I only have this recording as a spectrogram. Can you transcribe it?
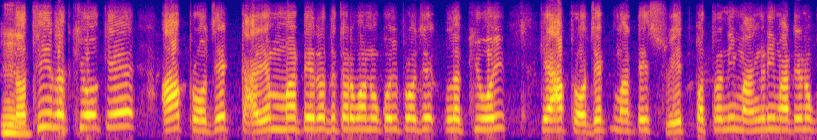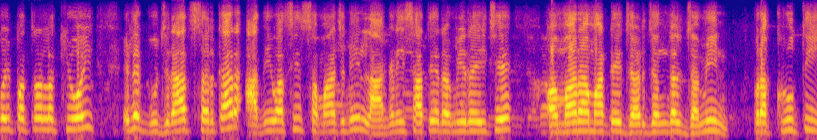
નથી લખ્યો કે આ પ્રોજેક્ટ કાયમ માટે રદ કરવાનો કોઈ પ્રોજેક્ટ લખ્યો હોય કે આ પ્રોજેક્ટ માટે શ્વેત પત્રની માંગણી માટેનો કોઈ પત્ર લખ્યો હોય. એટલે ગુજરાત સરકાર આદિવાસી સમાજની લાગણી સાથે રમી રહી છે. અમારા માટે જળ જંગલ જમીન પ્રકૃતિ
